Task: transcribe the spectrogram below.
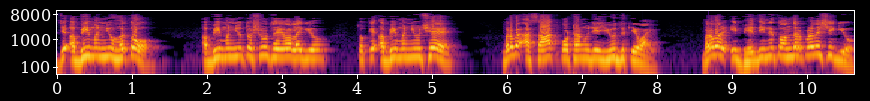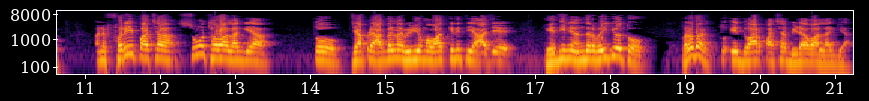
જે અભિમન્યુ હતો, અભિમન્યુ તો શું થવા લાગ્યો? તો કે અભિમન્યુ છે, બરાબર, આ સાત કોઠાનું જે યુદ્ધ કહેવાય, બરાબર, એ ભેદીને તો અંદર પ્રવેશી ગયો. અને ફરી પાછા શું થવા લાગ્યા? તો જે આપણે આગળના વિડીયોમાં વાત કરી હતી આજે ભેદીને અંદર વહી ગયો તો, બરાબર? તો એ દ્વાર પાછા બીડાવા લાગ્યા.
